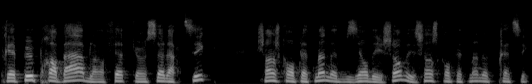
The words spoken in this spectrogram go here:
très peu probable, en fait, qu'un seul article change complètement notre vision des choses et change complètement notre pratique.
